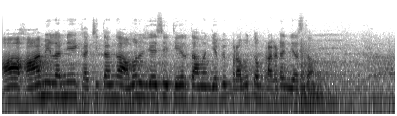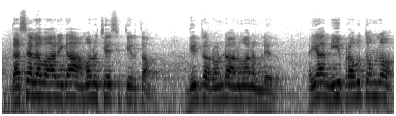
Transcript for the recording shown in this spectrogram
ఆ హామీలన్నీ ఖచ్చితంగా అమలు చేసి తీరుతామని చెప్పి ప్రభుత్వం ప్రకటన చేస్తాం. దశల వారీగా అమలు చేసి తీరుతాం. దీంట్లో రెండో అనుమానం లేదు. అయ్యా మీ ప్రభుత్వంలో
